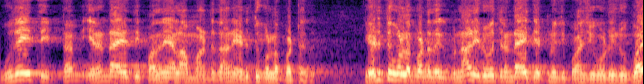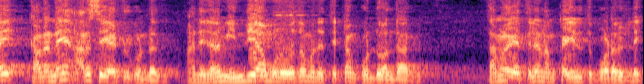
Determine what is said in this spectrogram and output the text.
உதய் திட்டம் இரண்டாயிரத்தி பதினேழாம் ஆண்டு தான் எடுத்துக்கொள்ளப்பட்டது. எடுத்துக்கொள்ளப்பட்டதுக்கு பின்னால் இருபத்தி ரெண்டாயிரத்தி எட்நூத்தி பாஞ்சு கோடி ரூபாய் கடனை அரசு ஏற்றுக்கொண்டது. அன்றைய தினம் இந்தியா முழுவதும் அந்த திட்டம் கொண்டு வந்தார்கள். தமிழகத்தில் நாம் கையெழுத்து போடவில்லை.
